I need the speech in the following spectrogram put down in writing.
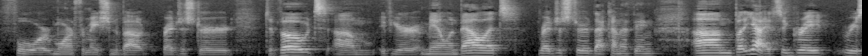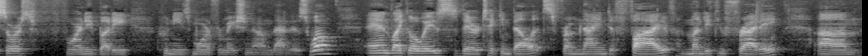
for more information about registered to vote, um, if you're mail-in ballot registered, that kind of thing. Um, but yeah, it's a great resource for anybody who needs more information on that as well. And like always, they're taking ballots from 9 to 5, Monday through Friday, um,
